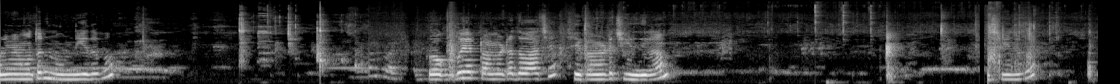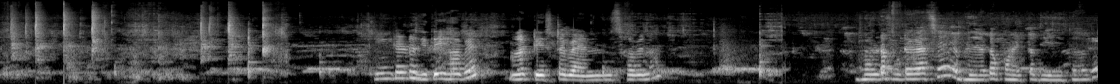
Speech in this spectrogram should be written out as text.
পরিমাণ মতন নুন দিয়ে দেবো। টক দই আর টমেটো দেওয়া আছে সেই টমেটো চিনি দিলাম। মিশিয়ে নেব। চিনিটা একটু দিতেই হবে নাহলে টেস্টটা ব্যালেন্স হবে না। ঝোলটা ফুটে গেছে ভেজে রাখা পনিরটা দিয়ে দিতে হবে।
